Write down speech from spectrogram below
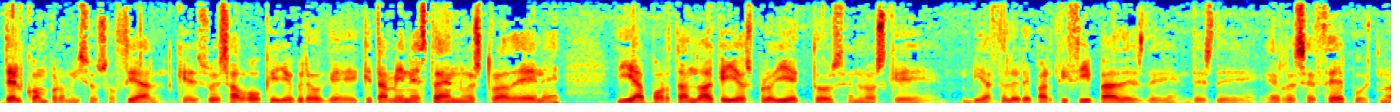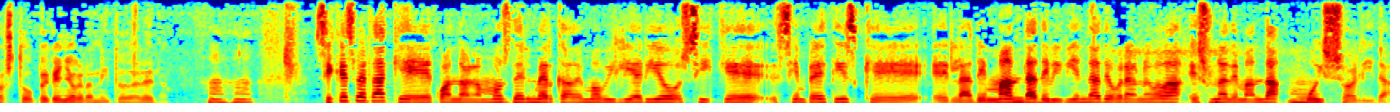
del compromiso social, que eso es algo que yo creo que, que también está en nuestro ADN y aportando a aquellos proyectos en los que Vía Celere participa desde, desde RSC, pues nuestro pequeño granito de arena. Sí que es verdad que cuando hablamos del mercado inmobiliario, sí que siempre decís que eh, la demanda de vivienda de obra nueva es una demanda muy sólida.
